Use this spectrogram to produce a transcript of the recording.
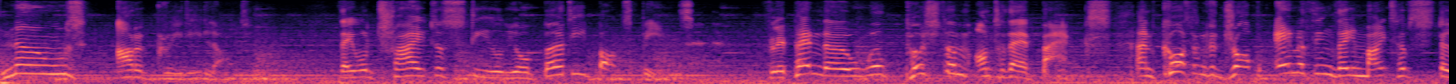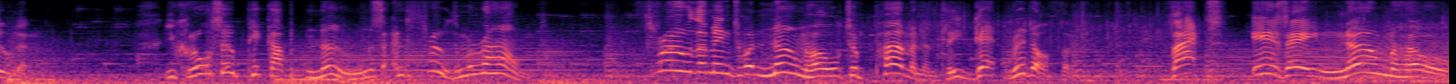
Gnomes are a greedy lot. They will try to steal your Bertie Bott's beans. Flipendo will push them onto their backs and cause them to drop anything they might have stolen. You can also pick up gnomes and throw them around. Throw them into a gnome hole to permanently get rid of them. That is a gnome hole.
